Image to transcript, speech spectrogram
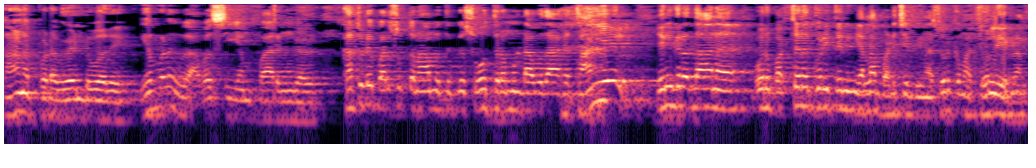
காணப்பட வேண்டுவது எவ்வளவு அவசியம் பாருங்கள். கத்துடைய பரிசுத்த நாமத்துக்கு சோத்திரம் உண்டாவதாக தானியல் என்கிறதான ஒரு பக்தனை குறித்து நீங்க எல்லாம் படிச்சிருப்பீங்க. நான் சுருக்கமா சொல்லிடுறேன்.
